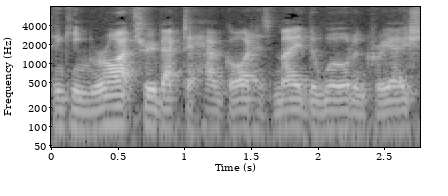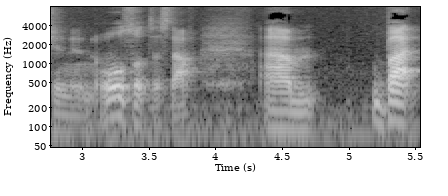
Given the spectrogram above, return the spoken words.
thinking right through back to how God has made the world and creation and all sorts of stuff. Um, but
